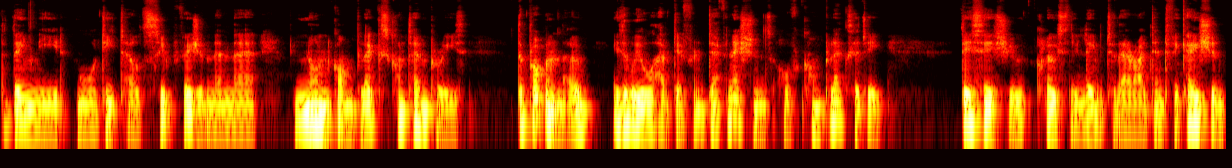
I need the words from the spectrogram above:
that they need more detailed supervision than their non complex contemporaries. The problem, though, is that we all have different definitions of complexity. This issue, closely linked to their identification,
